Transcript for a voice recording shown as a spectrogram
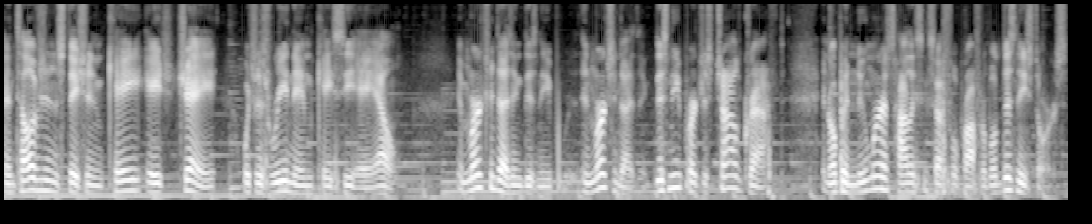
and television station KHJ, which was renamed KCAL. In merchandising, Disney in merchandising, Disney purchased Childcraft and opened numerous highly successful, profitable Disney stores,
